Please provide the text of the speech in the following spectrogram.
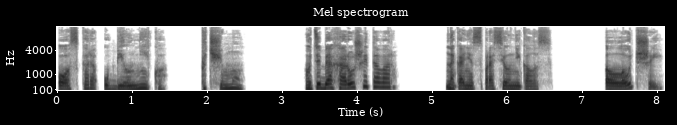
Оскара убил Нико. Почему? У тебя хороший товар, наконец спросил Николас. Лучший.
